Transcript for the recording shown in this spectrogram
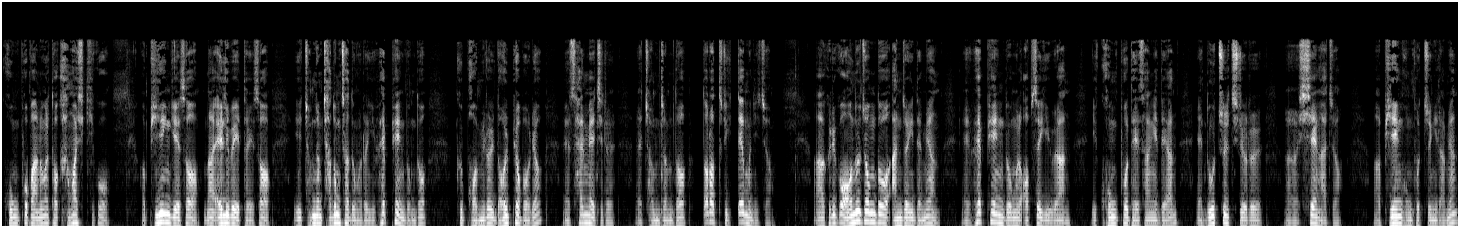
공포 반응을 더 강화시키고 어, 비행기에서 나 엘리베이터에서 이 점점 자동차 등으로 이 회피 행동도 그 범위를 넓혀버려 삶의 질을 점점 더 떨어뜨리기 때문이죠. 아, 그리고 어느 정도 안정이 되면 회피 행동을 없애기 위한 이 공포 대상에 대한 노출 치료를 어, 시행하죠. 어, 비행 공포증이라면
